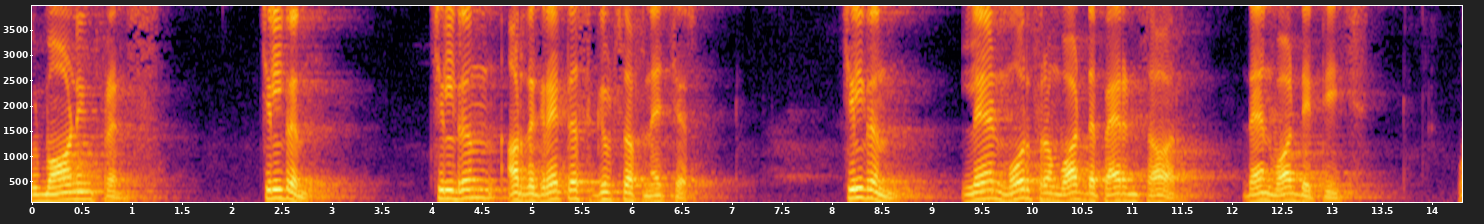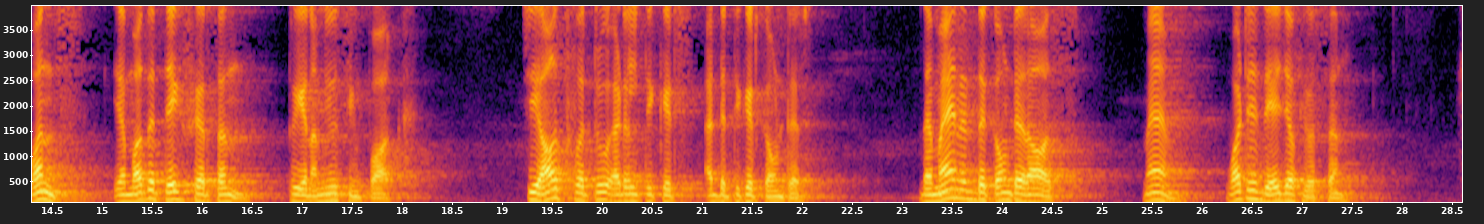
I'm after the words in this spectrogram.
Good morning, friends. Children. Children are the greatest gifts of nature. Children learn more from what the parents are than what they teach. Once, a mother takes her son to an amusing park. She asks for two adult tickets at the ticket counter. The man at the counter asks, Ma'am, what is the age of your son?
